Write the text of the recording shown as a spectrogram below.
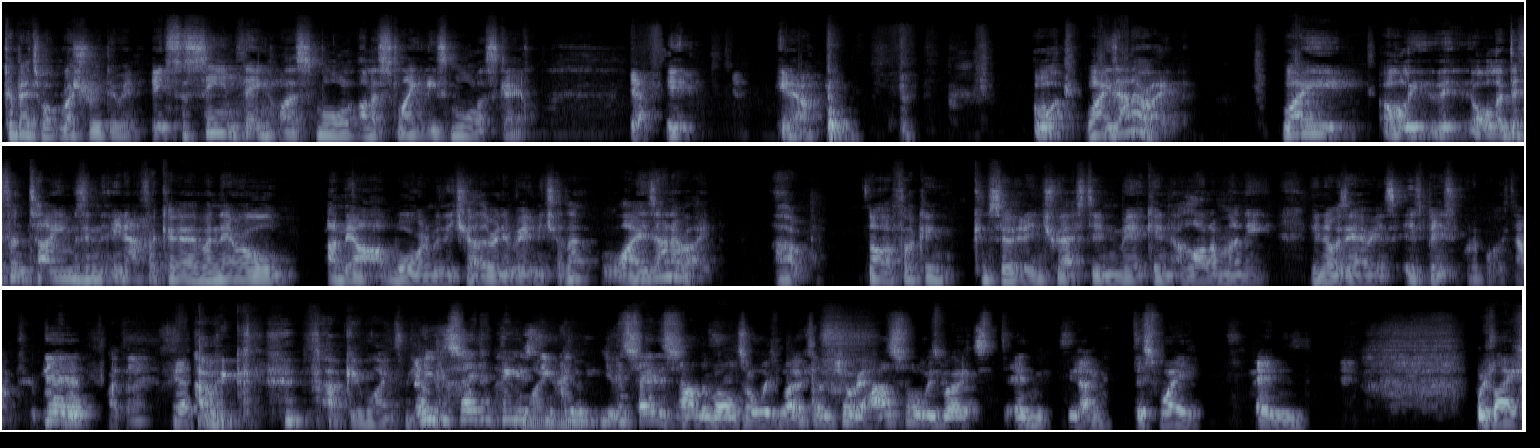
compared to what Russia are doing? It's the same thing on a small, on a slightly smaller scale. Yeah. It, you know, what, why is that all right? Why all the, all the different times in, in Africa when they're all and they are warring with each other and invading each other? Why is that all right? Oh, not a fucking concerted interest in making a lot of money in those areas is basically what it boils down to. Yeah. I don't know. Yeah. How it fucking winds me And up. you can say the thing is, you can you can say this is how the world's always worked. I'm sure it has always worked in you know this way in with like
